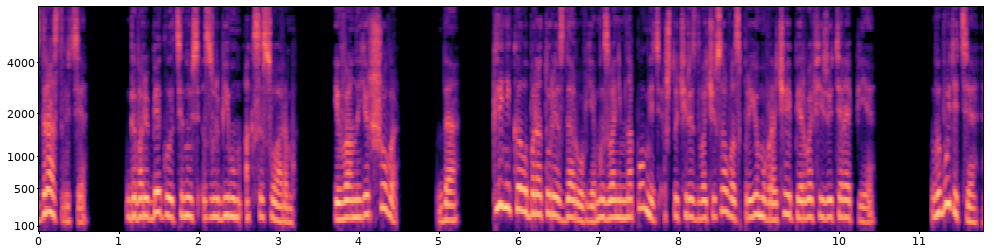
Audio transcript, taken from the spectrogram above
«Здравствуйте!» Говорю бегло, тянусь за любимым аксессуаром. Ивана Ершова? Да. Клиника лаборатория здоровья. Мы звоним напомнить, что через два часа у вас прием у врача и первая физиотерапия. Вы будете?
